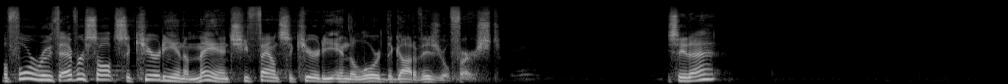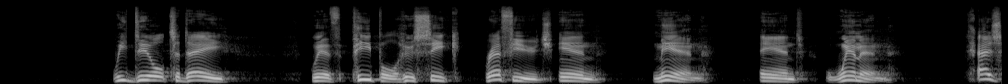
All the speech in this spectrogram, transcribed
Before Ruth ever sought security in a man, she found security in the Lord, the God of Israel first. You see that? We deal today with people who seek refuge in men and women. As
